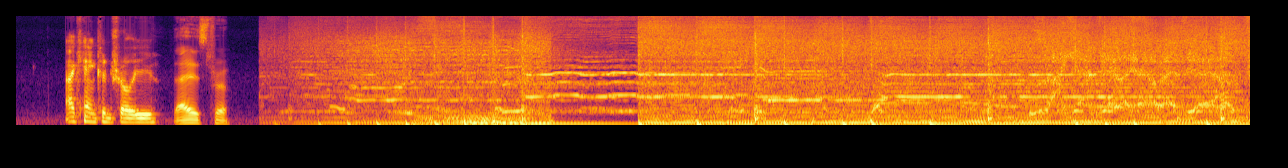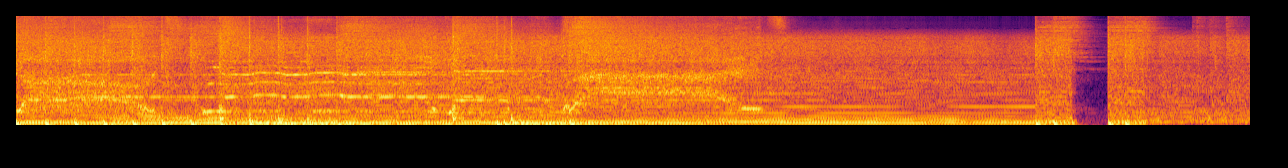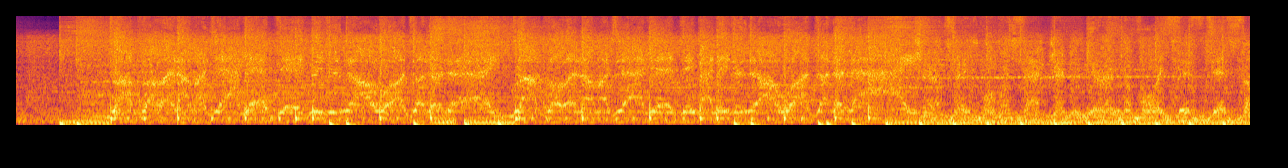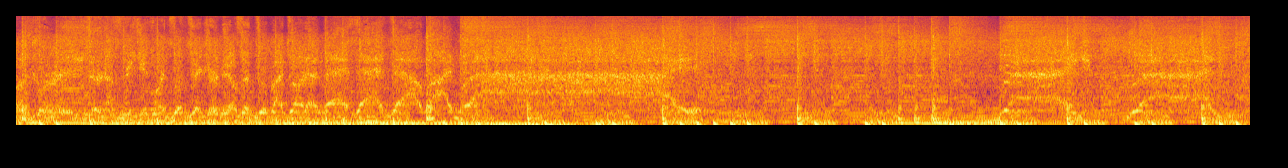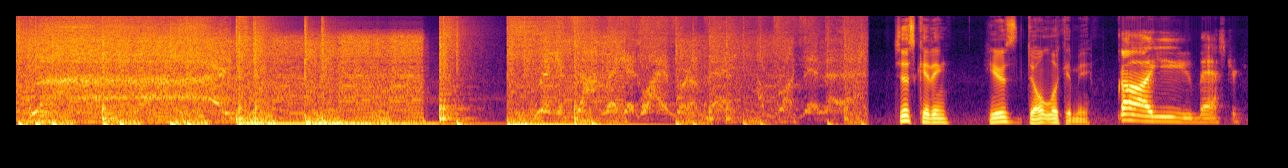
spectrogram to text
I can't control you. That is true. Just kidding. Here's Don't Look at Me. Oh, you bastard.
